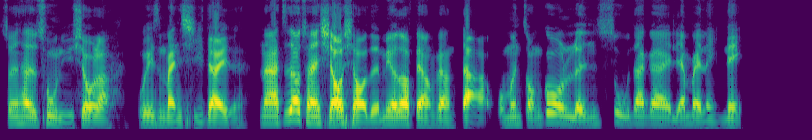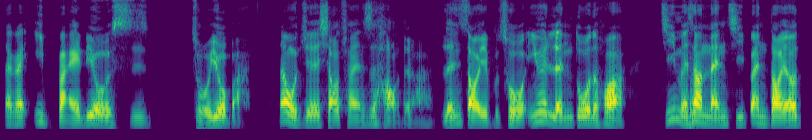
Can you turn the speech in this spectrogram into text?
虽然他是处女秀啦，我也是蛮期待的。那这艘船小小的，没有到非常非常大。我们总共人数大概两百人以内，大概一百六十左右吧。那我觉得小船是好的啦，人少也不错，因为人多的话，基本上南极半岛要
